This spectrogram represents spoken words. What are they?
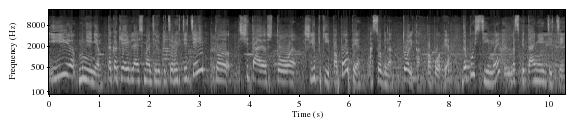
и мнением. Так как я являюсь матерью пятерых детей, то считаю, что шлепки по попе, особенно только по попе, допустимы в воспитании детей.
